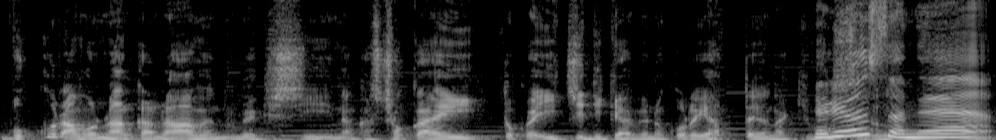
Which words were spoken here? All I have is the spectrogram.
僕らもなんかラーメンの歴史なんか初回とか1、2回目の頃やったような気もするやりましたね。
